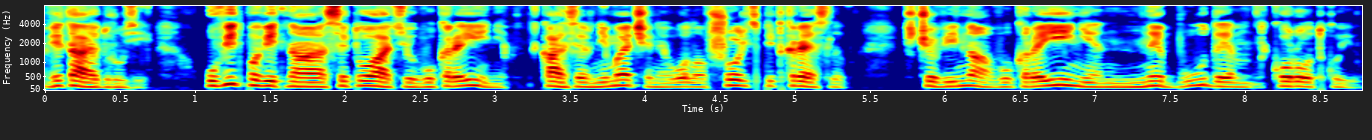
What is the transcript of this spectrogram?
Вітаю, друзі! У відповідь на ситуацію в Україні канцлер Німеччини Олаф Шольц підкреслив, що війна в Україні не буде короткою,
